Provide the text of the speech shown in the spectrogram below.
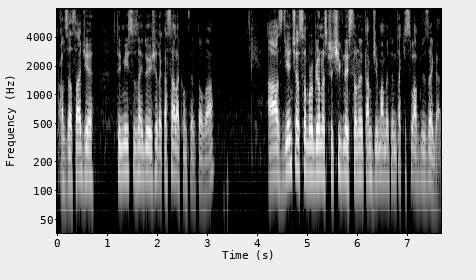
A w zasadzie w tym miejscu znajduje się taka sala koncertowa, a zdjęcia są robione z przeciwnej strony, tam gdzie mamy ten taki sławny zegar.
